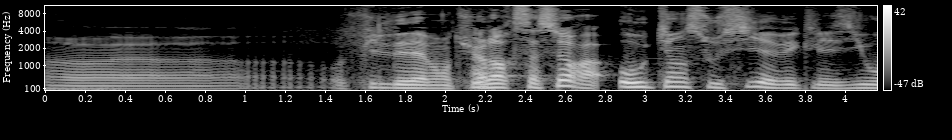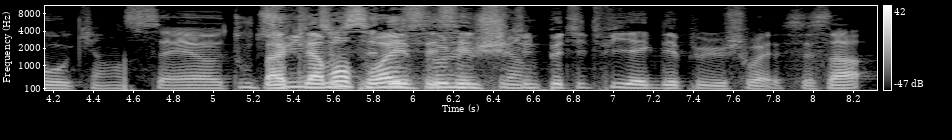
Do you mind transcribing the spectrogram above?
euh, au fil des aventures. Alors que sa sœur a aucun souci avec les Ewoks. hein. C'est euh, tout de bah, suite clairement, c'est pour elle, hein. une petite fille avec des peluches, ouais, c'est ça.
